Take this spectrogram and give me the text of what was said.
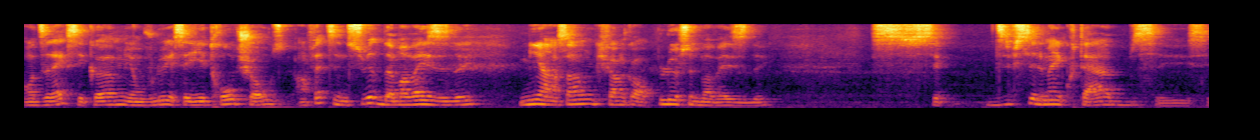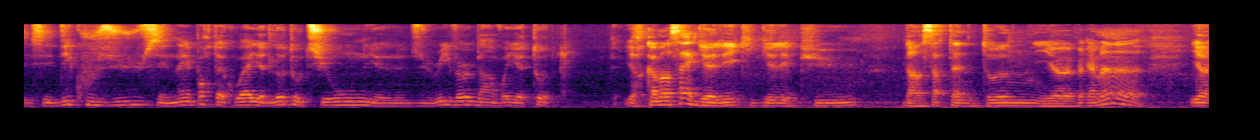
on dirait que c'est comme ils ont voulu essayer trop de choses. En fait, c'est une suite de mauvaises idées mis ensemble qui fait encore plus une mauvaise idée. C'est difficilement écoutable, c'est- décousu, c'est n'importe quoi. Il y a de l'autotune, il y a du reverb d'envoi, il y a tout. Il a recommencé à gueuler qu'il gueulait plus dans certaines tunes. Il a vraiment. Il a,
